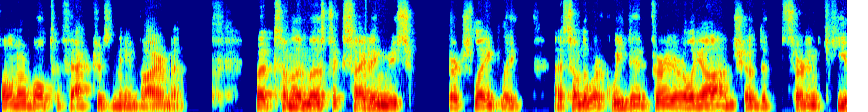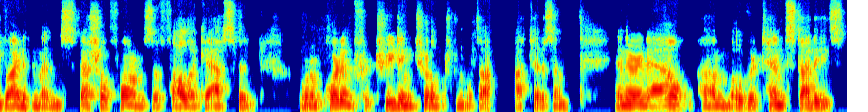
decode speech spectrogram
vulnerable to factors in the environment. But some of the most exciting research lately uh, some of the work we did very early on showed that certain key vitamins, special forms of folic acid, were important for treating children with autism. And there are now um, over 10 studies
